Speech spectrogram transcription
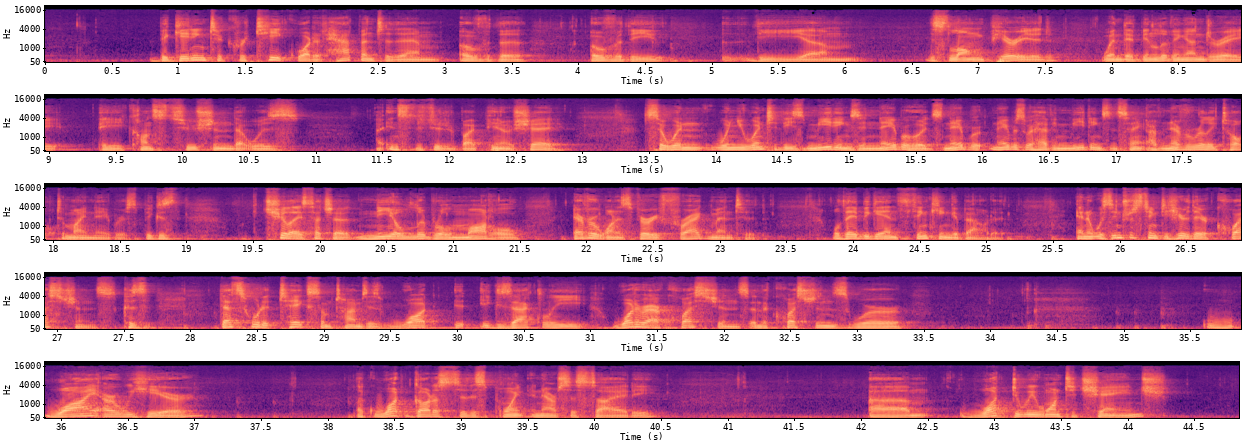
beginning to critique what had happened to them over the over the the um, this long period when they've been living under a, a constitution that was uh, instituted by Pinochet. So when, when you went to these meetings in neighborhoods, neighbor, neighbors were having meetings and saying, I've never really talked to my neighbors because Chile is such a neoliberal model, everyone is very fragmented. Well, they began thinking about it. And it was interesting to hear their questions because that's what it takes sometimes is what exactly, what are our questions? And the questions were, why are we here? Like, what got us to this point in our society? Um, what do we want to change?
